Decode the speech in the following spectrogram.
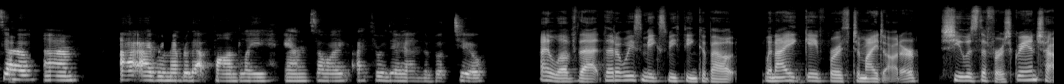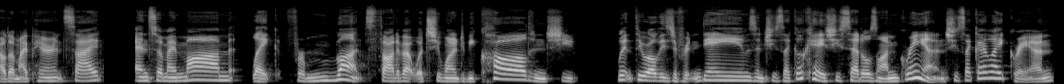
so um, I, I, remember that fondly. And so I, I threw that in the book too. I love that. That always makes me think about when I gave birth to my daughter. She was the first grandchild on my parents' side. And so my mom, like for months, thought about what she wanted to be called. And she went through all these different names. And she's like, okay, she settles on Gran. She's like, I like Gran.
